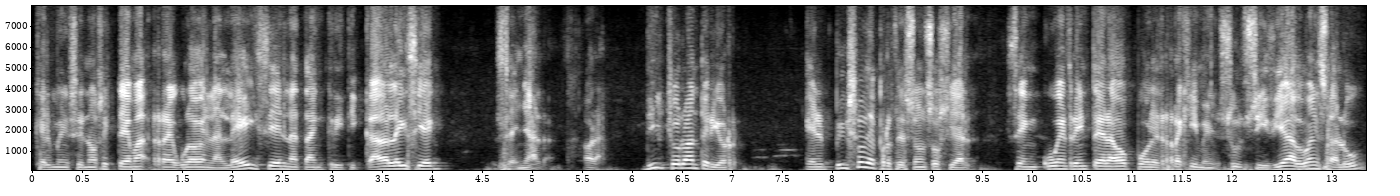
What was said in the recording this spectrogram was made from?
que el mencionado sistema regulado en la ley 100, la tan criticada ley 100, señala. Ahora, dicho lo anterior, el piso de protección social se encuentra integrado por el régimen subsidiado en salud,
